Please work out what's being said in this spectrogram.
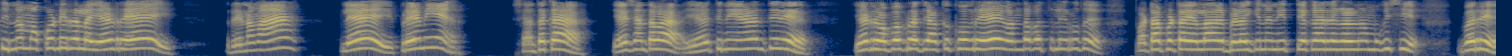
ತಿನ್ನ ಮಕ್ಕೊಂಡಿರಲ್ಲ, ಹೇಳ್ರಿ. ರೇಣವ ಲೇ, ಪ್ರೇಮಿ ಶಾಂತಕ ಏ ಶಾಂತವ ಹೇಳ್ತೀನಿ ಏನಂತೀರಿ ಹೇಳ್ರಿ ಒಬ್ಬೊಬ್ಬರ ಜಾಗಕ್ಕೆ ಹೋಗ್ರಿ? ಒಂದ ಬತ್ತಲು ಇರುದು. ಪಟ ಪಟ ಎಲ್ಲ ಬೆಳಗಿನ ನಿತ್ಯ ಕಾರ್ಯಗಳನ್ನ ಮುಗಿಸಿ ಬರ್ರಿ.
